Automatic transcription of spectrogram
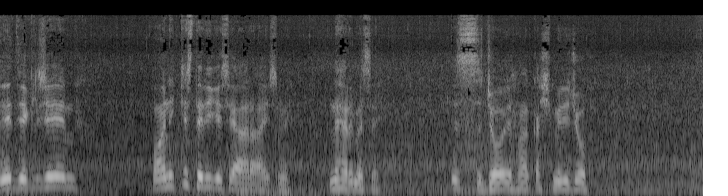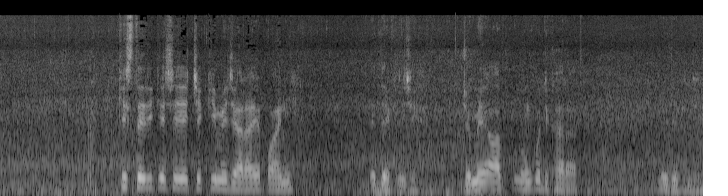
ये देख लीजिए पानी किस तरीके से आ रहा है इसमें नहर में से इस जो यहाँ कश्मीरी जो किस तरीके से ये चक्की में जा रहा है पानी? ये देख लीजिए। जो मैं आप लोगों को दिखा रहा था ये देख लीजिए।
